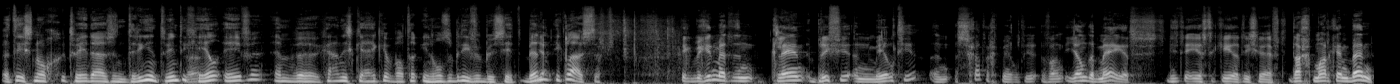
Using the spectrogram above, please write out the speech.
Het is nog 2023, heel even, en we gaan eens kijken wat er in onze brievenbus zit. Ben, Ja. ik luister. Ik begin met een klein briefje, een mailtje, een schattig mailtje van Jan de Meijer. Niet de eerste keer dat hij schrijft. Dag Mark en Ben.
